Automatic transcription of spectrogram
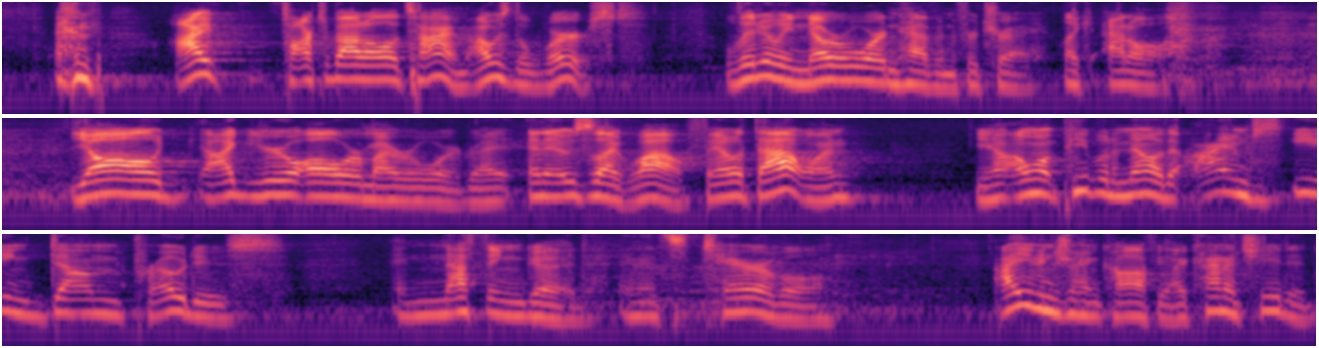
and I talked about it all the time. I was the worst. Literally no reward in heaven for Trey, like at all. Y'all, I, you all were my reward, right? And it was like, wow, failed at that one. You know, I want people to know that I am just eating dumb produce and nothing good, and it's terrible. I even drank coffee. I kind of cheated.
